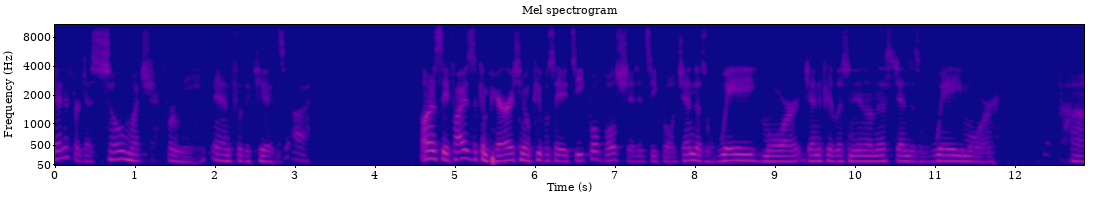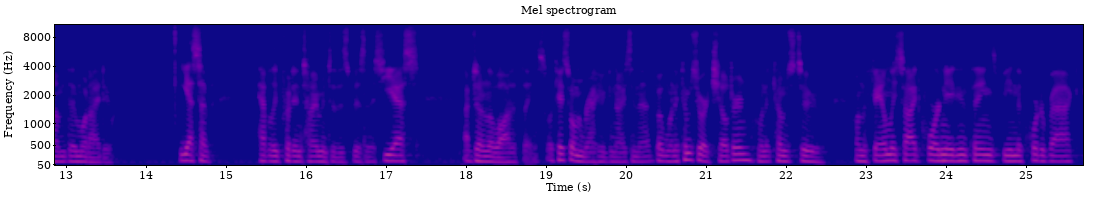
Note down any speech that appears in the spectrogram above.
Jennifer does so much for me and for the kids. Uh, honestly, if I was to compare us, you know, people say it's equal. Bullshit, it's equal. Jen does way more. Jen, if you're listening in on this, Jen does way more um, than what I do. Yes, I've heavily put in time into this business. Yes, I've done a lot of things. Okay, so I'm recognizing that. But when it comes to our children, when it comes to on the family side, coordinating things, being the quarterback,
